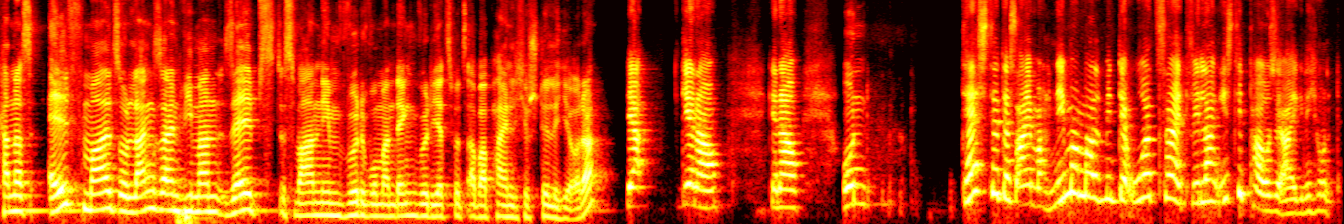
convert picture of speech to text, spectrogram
kann das elfmal so lang sein, wie man selbst es wahrnehmen würde, wo man denken würde, jetzt wird es aber peinliche Stille hier, oder? Ja, genau, genau. Und teste das einfach, nimm mal mit der Uhrzeit, wie lang ist die Pause eigentlich? Und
